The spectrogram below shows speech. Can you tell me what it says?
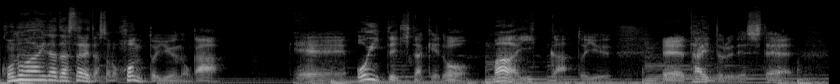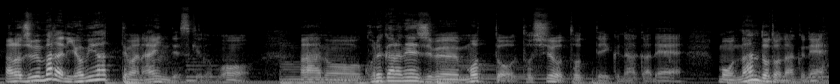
この間出されたその本というのがえー老いてきたけどまあいっかという、えータイトルでしてあの自分まだに読み終わってはないんですけどもあのこれからね自分もっと年を取っていく中でもう何度となくね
